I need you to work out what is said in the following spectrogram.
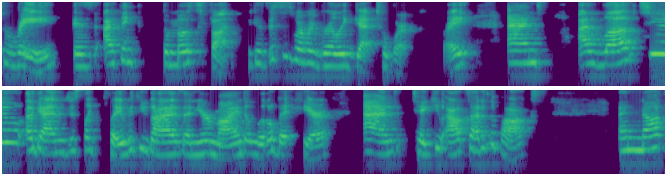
three is, I think, the most fun because this is where we really get to work, right? And I love to, again, just like play with you guys and your mind a little bit here and take you outside of the box and not,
